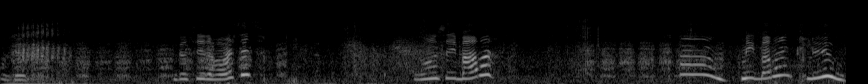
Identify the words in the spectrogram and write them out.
Go, go see the horses? You want to see Baba? Oh, meet Bubba and Clue.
